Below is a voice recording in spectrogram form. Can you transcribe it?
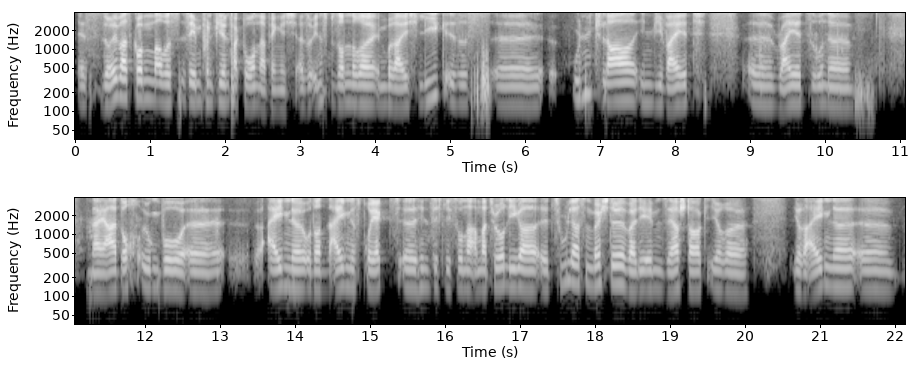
Es soll was kommen, aber es ist eben von vielen Faktoren abhängig. Also insbesondere im Bereich League ist es äh, unklar, inwieweit äh, Riot so eine naja, doch irgendwo äh, eigene oder ein eigenes Projekt äh, hinsichtlich so einer Amateurliga äh, zulassen möchte, weil die eben sehr stark ihre, ihre eigene äh,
